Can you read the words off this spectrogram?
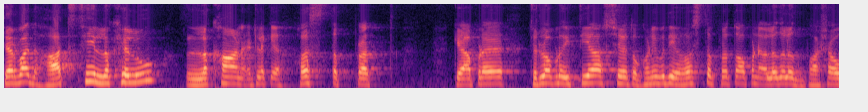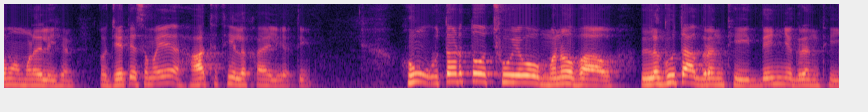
ત્યારબાદ હાથથી લખેલું લખાણ એટલે કે હસ્તપ્રત. કે આપણે જેટલો આપણો ઇતિહાસ છે તો ઘણી બધી હસ્તપ્રતો આપણને અલગ અલગ ભાષાઓમાં મળેલી છે. તો જે તે સમયે હાથથી લખાયેલી હતી. હું ઉતરતો છું એવો મનોભાવ, લઘુતા ગ્રંથિ, દૈન્ય ગ્રંથિ.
